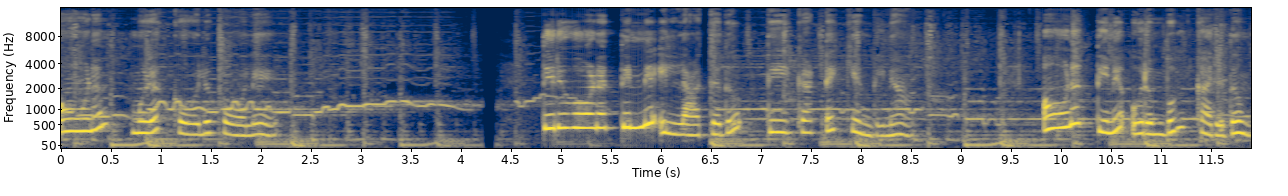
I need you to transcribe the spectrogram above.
ഓണം മുഴക്കോൽ പോലെ. തിരുവോണത്തിന് ഇല്ലാത്തതു തീക്കട്ടയ്ക്കെന്തിനാ? ഓണത്തിന് ഉറുമ്പും കരുതും.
